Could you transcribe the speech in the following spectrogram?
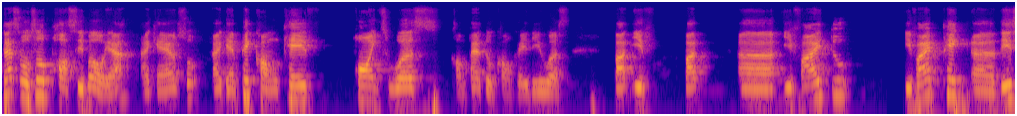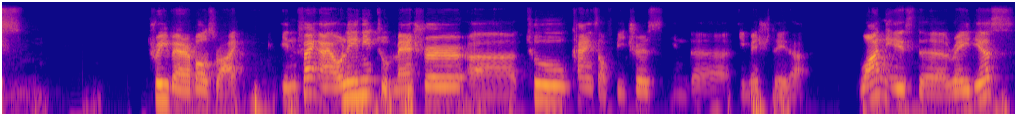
that's also possible, yeah. I can also I can pick concave points worst compared to concavity worst. But if but uh, if I do, if I pick uh, these three variables, right? In fact, I only need to measure uh, two kinds of features in the image data. One is the radius,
